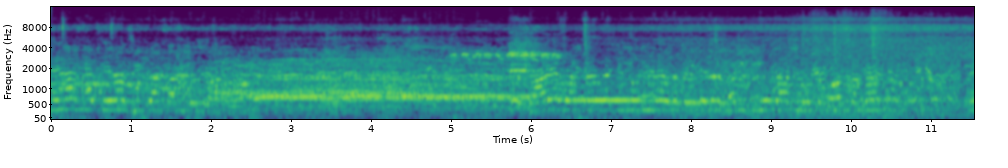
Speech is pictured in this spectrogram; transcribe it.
ਤੇਰਾਂ ਨੇ ਤੇਰਾਂ ਸੀਟਾਂ ਕਰ ਲਈਆਂ ਇਹ ਸਾਰੇ ਵਰਕਰਾਂ ਦਾ ਜਿੰਨੂੰ ਲੀੜਾ ਉਹ ਬੇਟੇ ਦਾ ਸਾਡੀ ਟੀਮ ਦਾ ਚਲੋ ਧੰਨਵਾਦ ਕਰਦਾ ਤੇ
